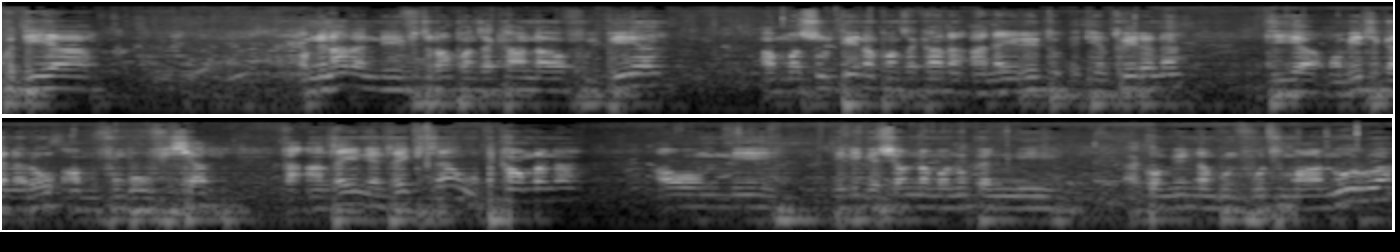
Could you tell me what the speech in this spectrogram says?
Koa dia amin'ny anaran'ny fitondram-panjakana foibe amin'ny maha solontenam-panjakana anay ireto ety an-toerana dia mametraka anareo amin'ny fomba ofisialy ka handray ny andraikitra ho mpikambana ao amin'ny delegasiona manokan'ny kaominina ambonivohitr'i Mahanoro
